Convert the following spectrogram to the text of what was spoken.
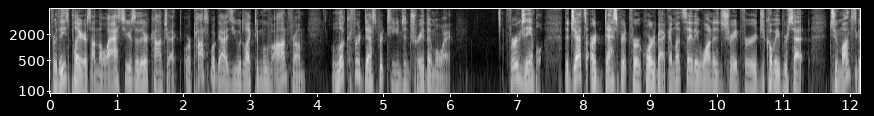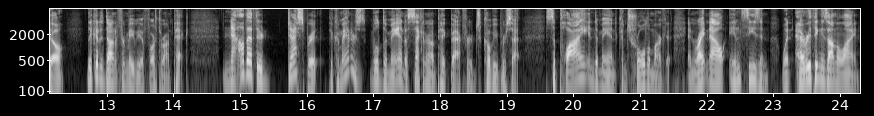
for these players on the last years of their contract or possible guys you would like to move on from, look for desperate teams and trade them away. For example, the Jets are desperate for a quarterback, and let's say they wanted to trade for Jacoby Brissett two months ago, they could have done it for maybe a fourth round pick. Now that they're desperate, the Commanders will demand a second round pick back for Jacoby Brissett. Supply and demand control the market. And right now, in season, when everything is on the line,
